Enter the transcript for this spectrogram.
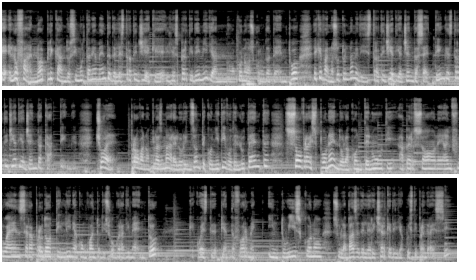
e lo fanno applicando simultaneamente delle strategie che gli esperti dei media hanno, conoscono da tempo e che vanno sotto il nome di strategia di agenda setting e strategia di agenda cutting, cioè provano a plasmare l'orizzonte cognitivo dell'utente sovraesponendolo a contenuti, a persone, a influencer, a prodotti in linea con quanto di suo gradimento, che queste piattaforme intuiscono sulla base delle ricerche degli acquisti pregressi,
